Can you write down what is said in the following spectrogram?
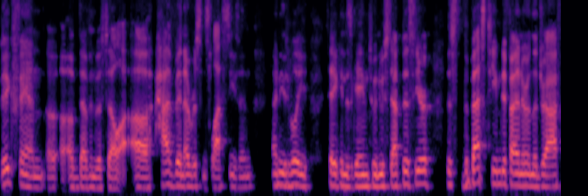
big fan of, of Devin Vassell. Uh, have been ever since last season, and he's really taken his game to a new step this year. This the best team defender in the draft.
